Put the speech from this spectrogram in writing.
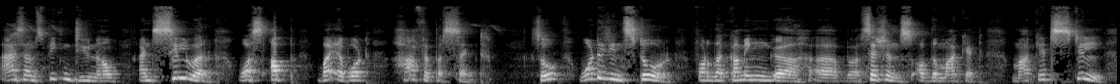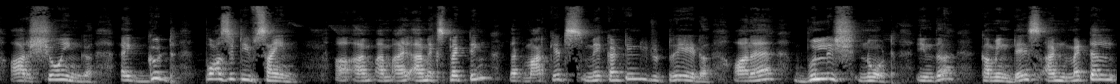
as I'm speaking to you now, and silver was up by about half a percent. So, what is in store for the coming uh, uh, sessions of the market? Markets still are showing a good positive sign. Uh, I'm, I'm, I'm expecting that markets may continue to trade on a bullish note in the coming days, and metal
